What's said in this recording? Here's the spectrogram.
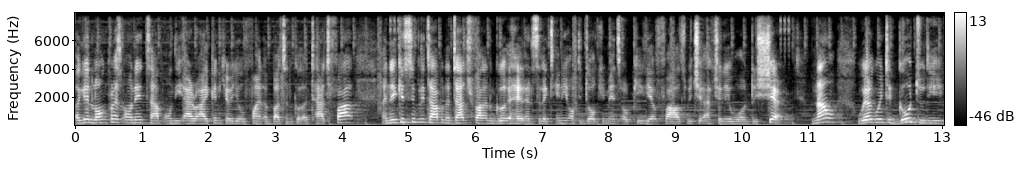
Again, long press on it, tap on the arrow icon. Here you'll find a button called attach file. And you can simply tap on attach file and go ahead and select any of the documents or PDF files which you actually want to share. Now, we are going to go to the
